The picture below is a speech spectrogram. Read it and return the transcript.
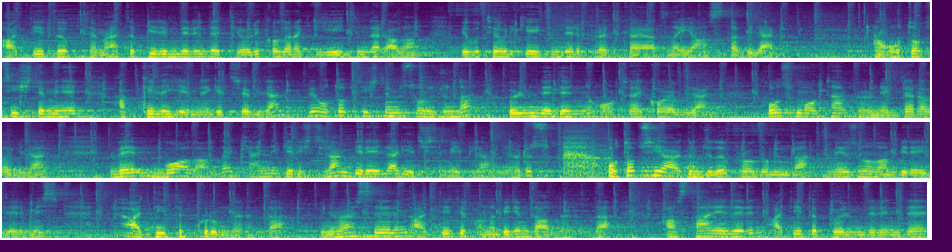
adli tıp, temel tıp bilimlerinde teorik olarak iyi eğitimler alan ve bu teorik eğitimleri pratik hayatına yansıtabilen otopsi işlemini hakkıyla yerine getirebilen ve otopsi işlemi sonucunda ölüm nedenini ortaya koyabilen, postmortem örnekler alabilen ve bu alanda kendi geliştiren bireyler yetiştirmeyi planlıyoruz. Otopsi yardımcılığı programından mezun olan bireylerimiz adli tıp kurumlarında, üniversitelerin adli tıp anabilim dallarında, hastanelerin adli tıp bölümlerinde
